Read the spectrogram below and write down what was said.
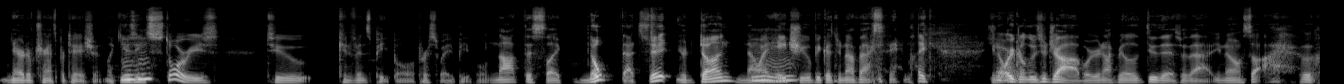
narrative transportation, like using Mhm. stories to convince people, persuade people, not this like, nope, that's it, you're done. Now I hate you because you're not vaccinated. like, you know, or you're gonna lose your job, or you're not gonna be able to do this or that. You know, so I, ugh,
